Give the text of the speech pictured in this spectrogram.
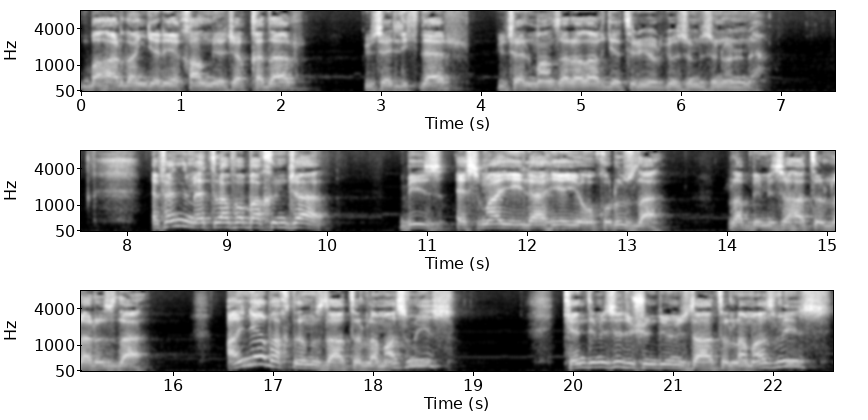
bahardan geriye kalmayacak kadar güzellikler, güzel manzaralar getiriyor gözümüzün önüne. Efendim etrafa bakınca biz Esma-i İlahiye'yi okuruz da Rabbimizi hatırlarız da aynaya baktığımızda hatırlamaz mıyız? Kendimizi düşündüğümüzde hatırlamaz mıyız?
